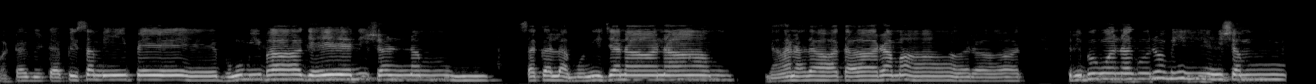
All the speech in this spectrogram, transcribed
वटविटपि समीपे भूमिभागे निषण्णं। सकलमुनिजनानां ज्ञानदातारमारात्।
